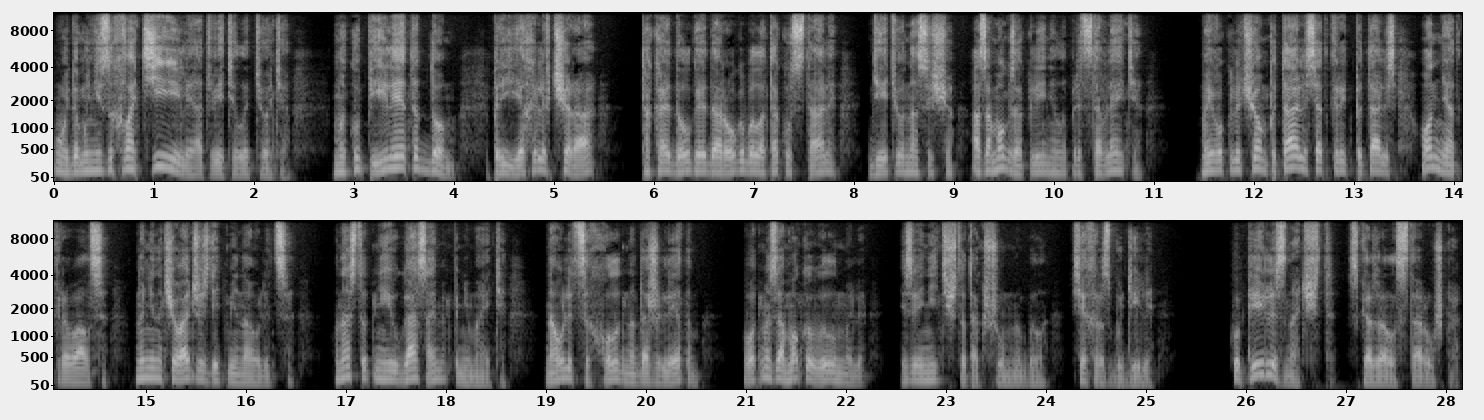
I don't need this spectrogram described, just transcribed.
«Ой, да мы не захватили», — ответила тетя. «Мы купили этот дом. Приехали вчера. Такая долгая дорога была, так устали. Дети у нас еще. А замок заклинило, представляете? Мы его ключом пытались открыть, пытались. Он не открывался. Но не ночевать же с детьми на улице. У нас тут не юга, сами понимаете. На улице холодно даже летом. Вот мы замок и выломали. Извините, что так шумно было». Всех разбудили. «Купили, значит?» — сказала старушка.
